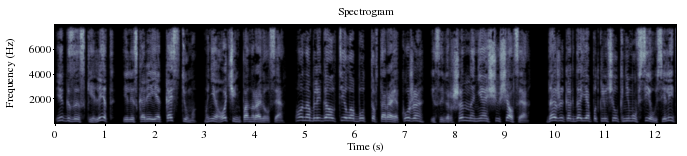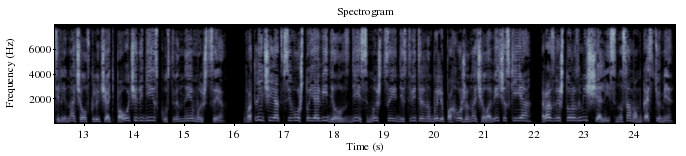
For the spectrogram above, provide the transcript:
Экзоскелет или скорее костюм, мне очень понравился. Он облегал тело, будто вторая кожа, и совершенно не ощущался. Даже когда я подключил к нему все усилители, начал включать по очереди искусственные мышцы. В отличие от всего, что я видел, здесь мышцы действительно были похожи на человеческие, разве что размещались на самом костюме.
